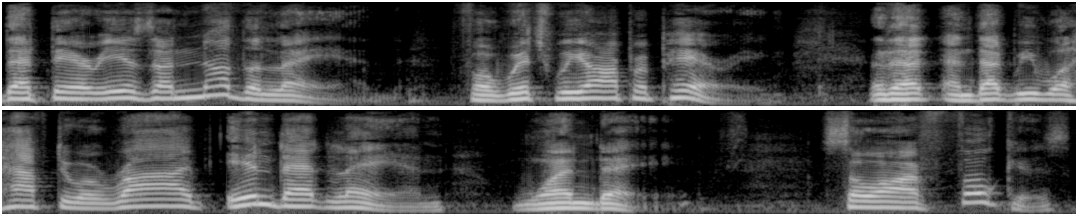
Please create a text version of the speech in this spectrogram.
that there is another land for which we are preparing, and that, and that we will have to arrive in that land one day. So our focus,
